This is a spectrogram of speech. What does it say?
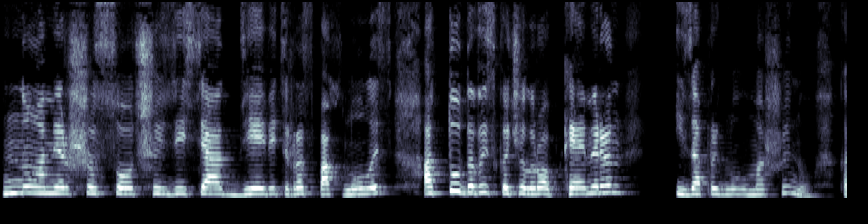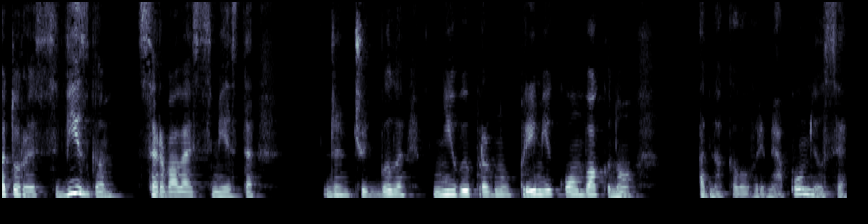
номер 669 распахнулась, оттуда выскочил Роб Кэмерон и запрыгнул в машину, которая с визгом сорвалась с места. Джем чуть было не выпрыгнул прямиком в окно, однако вовремя опомнился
